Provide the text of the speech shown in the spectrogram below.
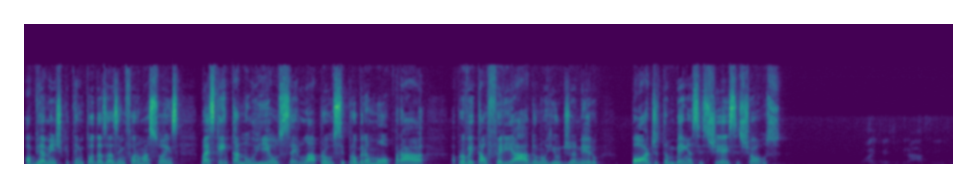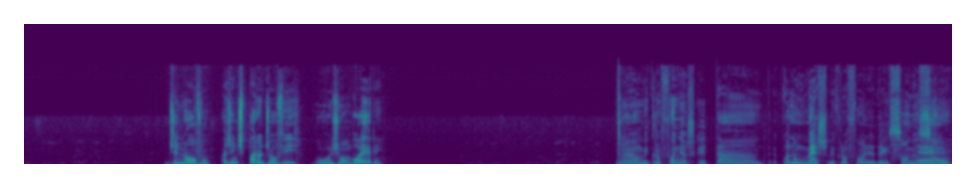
obviamente que tem todas as informações. Mas quem está no Rio, sei lá, pra, se programou para aproveitar o feriado no Rio de Janeiro, pode também assistir a esses shows? De novo, a gente parou de ouvir o João Boeri. É, o microfone acho que tá. Quando mexe o microfone, daí some o É. som.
